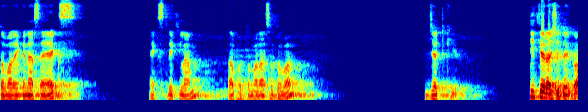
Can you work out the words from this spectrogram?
তোমার এখানে আছে এক্স এক্স লিখলাম, তারপর তোমার আছে তোমার জেড কিউব তৃতীয় রাশি দেখো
